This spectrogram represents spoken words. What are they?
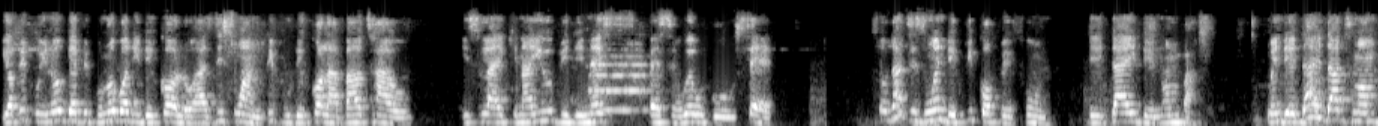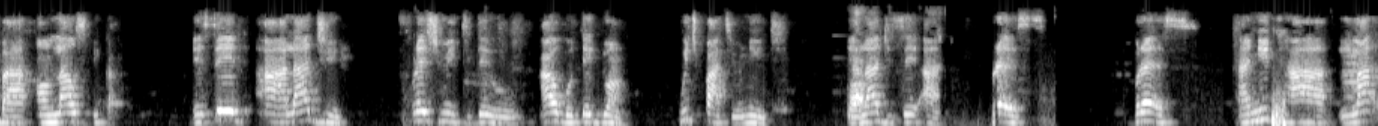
your people, you know, get people, nobody they call, or as this one, people they call about how it's like, now you be the next person where we go sell. So that is when they pick up a phone, they dial the number. When they dial that number on loudspeaker, they said, ah, Alhaji, fresh meat today, oh, I'll go take one. Which part you need? The Ah. Alhaji say, ah, breast, breast. I need her la-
